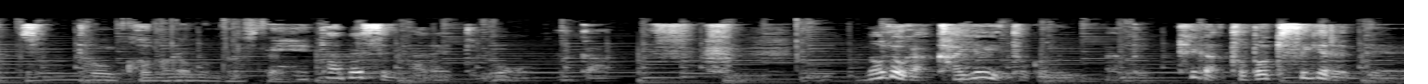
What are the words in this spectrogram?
ー、ちょっどんどんこんなもん出してる。データベースになれるともう、なんか、喉が痒いところに手が届きすぎるんで、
